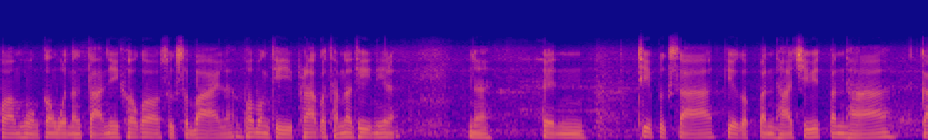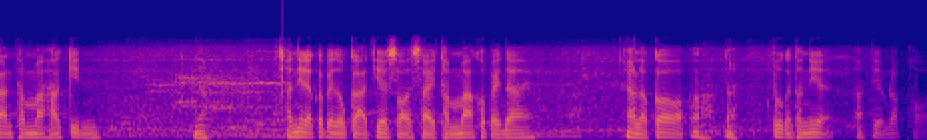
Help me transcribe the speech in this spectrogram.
ความห่วงกังวลต่าง ๆ นี่เขาก็สุขสบายแล้ว เพราะบางทีพระก็ทำหน้าที่นี้แหละนะเป็นที่ปรึกษาเกี่ยวกับปัญหาชีวิตปัญหาการทำมาหากิน นะอันนี้แหละก็เป็นโอกาสที่จะสอดใส่ธรรมะเข้าไปได้แล้วก็พูดกันเท่านี้เตรียมรับพร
